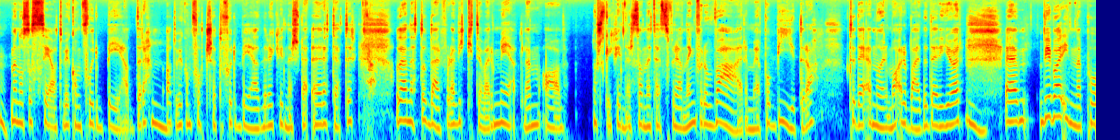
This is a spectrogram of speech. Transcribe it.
mm. men også se at vi kan forbedre. Mm. At vi kan fortsette å forbedre kvinners rettigheter. Og Det er nettopp derfor det er viktig å være medlem av Norske kvinners sanitetsforening for å være med på å bidra til det enorme arbeidet dere gjør. Mm. Vi var inne på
